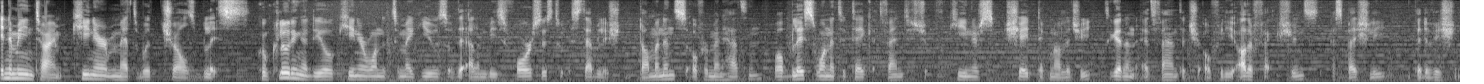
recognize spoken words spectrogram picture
In the meantime, Keener met with Charles Bliss. Concluding a deal, Keener wanted to make use of the LMB's forces to establish dominance over Manhattan, while Bliss wanted to take advantage of Keener's shade technology to get an advantage over the other factions, especially the Division.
